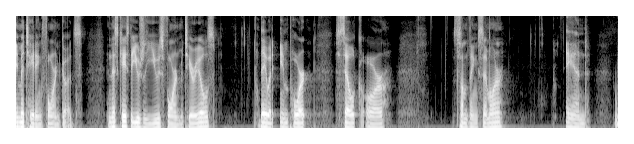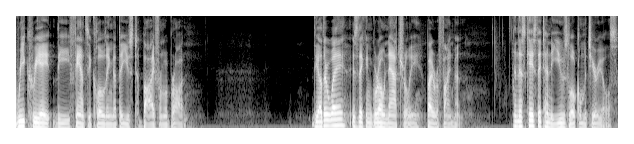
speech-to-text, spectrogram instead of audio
imitating foreign goods. In this case, they usually use foreign materials. They would import silk or something similar and recreate the fancy clothing that they used to buy from abroad. The other way is they can grow naturally by refinement. In this case, they tend to use local materials.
